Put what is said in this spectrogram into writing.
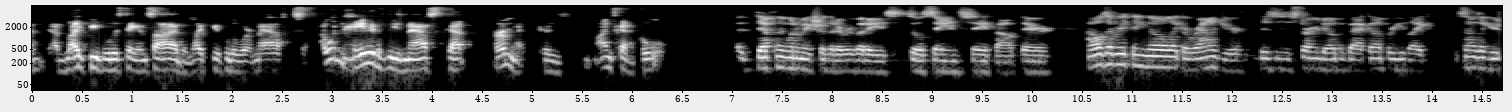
I'd, I'd, like people to stay inside. I'd like people to wear masks. I wouldn't hate it if these masks got permanent because mine's kind of cool. I definitely want to make sure that everybody's still staying safe out there. How's everything though? Like around your business is starting to open back up. Are you like? It sounds like you're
